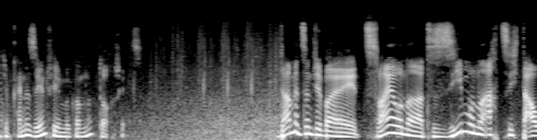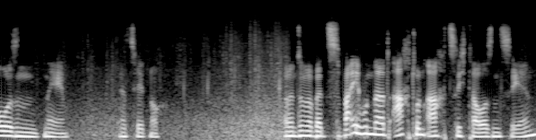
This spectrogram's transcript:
Ich habe keine Seelen für ihn bekommen, ne? Doch, jetzt. Damit sind wir bei 287.000. Nee, er zählt noch. Dann sind wir bei 288.000 Zählen.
